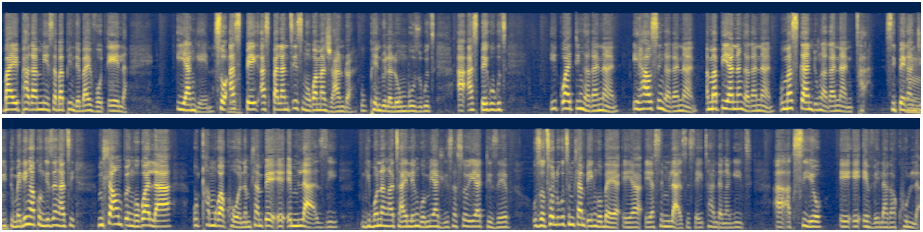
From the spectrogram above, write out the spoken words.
Bayiphakamisa baphinde bayivotela. Iyangena. So asibheke asibalansisi ngokwama genre ukuphendula lo mbuzo ukuthi asibheke ukuthi ikwati ingakanani? Ihouse ingakanani? Amapiano angakanani? Umaskandi ungakanani? Cha sibheka nje idumela. Ingakho ngize ngathi mhlawumbe ngokwala uqhamuka khona mhlawumbe e- emlazi ngibona ngathi hayi lengoma iyadlisa so iya deserve uzothola ukuthi mhlawumbe ingoba ya- ya- yasemlazi siyayithanda ngakithi. Akusiyo evela kakhulu la.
